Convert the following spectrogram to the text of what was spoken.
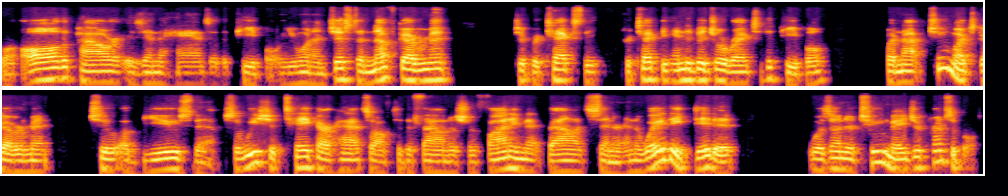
where all the power is in the hands of the people. You want just enough government to protect the protect the individual rights of the people, but not too much government to abuse them. So we should take our hats off to the founders for finding that balance center. And the way they did it was under two major principles.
